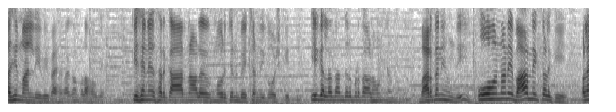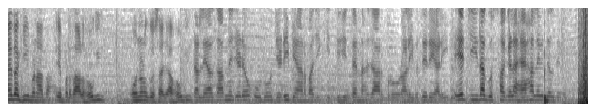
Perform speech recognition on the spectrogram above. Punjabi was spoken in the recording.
ਅਸੀਂ ਮੰਨ ਲਈ ਵੀ ਪੈਸੇ ਦਾ ਘਪਲਾ ਹੋ ਗਿਆ। ਕਿਸੇ ਨੇ ਸਰਕਾਰ ਨਾਲ ਮੋਰਚੇ ਨੂੰ ਵੇਚਣ ਦੀ ਕੋਸ਼ਿਸ਼ ਕੀਤੀ। ਇਹ ਗੱਲਾਂ ਤਾਂ ਅੰਦਰ ਪੜਤਾਲ ਹੋਣੀਆਂ ਹੁੰਦੀਆਂ। ਬਾਹਰ ਤਾਂ ਨਹੀਂ ਹੁੰਦੀ। ਉਹ ਉਹਨਾਂ ਨੇ ਬਾਹਰ ਨਿਕਲ ਕੇ ਪਲਾਂ ਦਾ ਕੀ ਬਣਾਤਾ? ਇਹ ਪੜਤਾਲ ਹੋਗੀ ਉਹਨਾਂ ਨੂੰ ਕੋਈ ਸਜ਼ਾ ਹੋਗੀ ਡੱਲੇਵਾਲ ਸਾਹਿਬ ਨੇ ਜਿਹੜੇ ਉਦੋਂ ਜਿਹੜੀ ਬਿਆਨਬਾਜ਼ੀ ਕੀਤੀ ਸੀ 3000 ਕਰੋੜ ਵਾਲੀ, ਵਧੇਰੇ ਵਾਲੀ, ਇਹ ਚੀਜ਼ ਦਾ ਗੁੱਸਾ ਗਿਲਾ ਹੈ ਹਾਲੇ ਵੀ ਦਿਲ ਦੇ ਵਿੱਚ?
